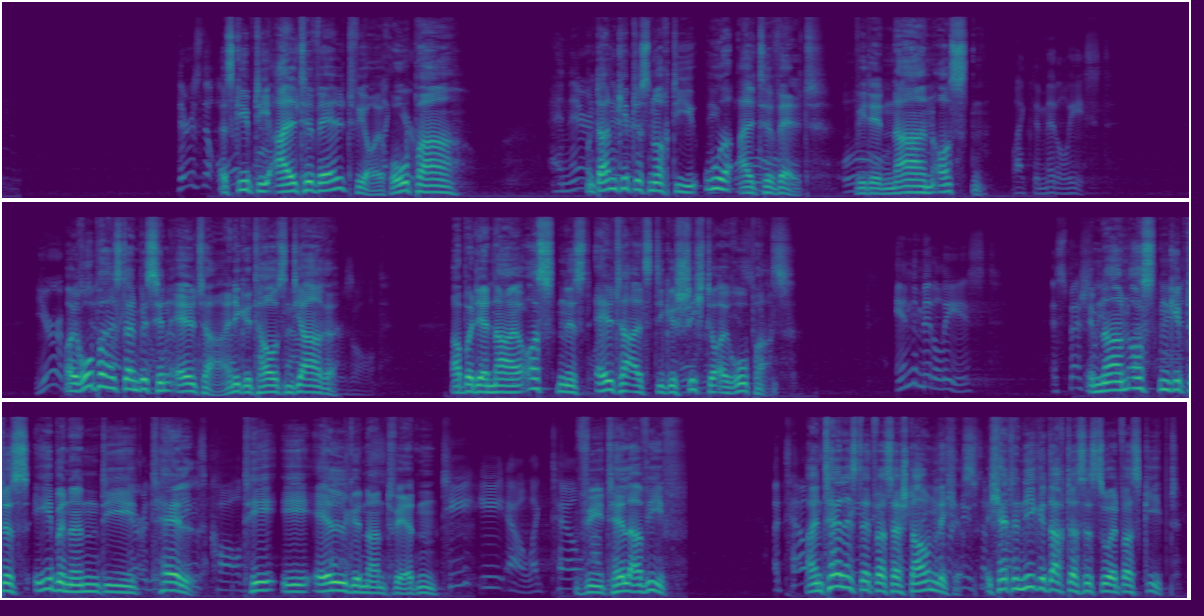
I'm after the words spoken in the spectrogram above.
Es gibt die alte Welt wie Europa und dann gibt es noch die uralte Welt wie den Nahen Osten. Europa ist ein bisschen älter, einige tausend Jahre. Aber der Nahe Osten ist älter als die Geschichte Europas. Im Nahen Osten gibt es Ebenen, die Tel, T-E-L genannt werden, wie Tel Aviv. Ein Tel ist etwas Erstaunliches. Ich hätte nie gedacht, dass es so etwas gibt.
